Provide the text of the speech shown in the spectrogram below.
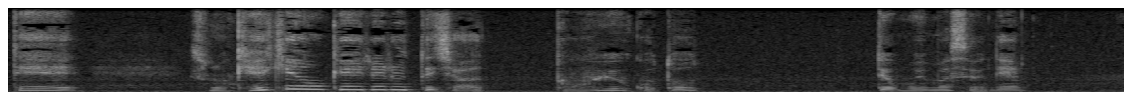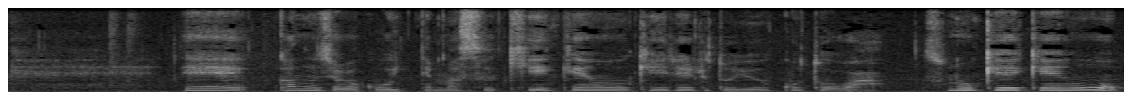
でその経験を受け入れるってじゃあどういうこと？って思いますよね。で彼女はこう言ってます経験を受け入れるということはその経験を好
